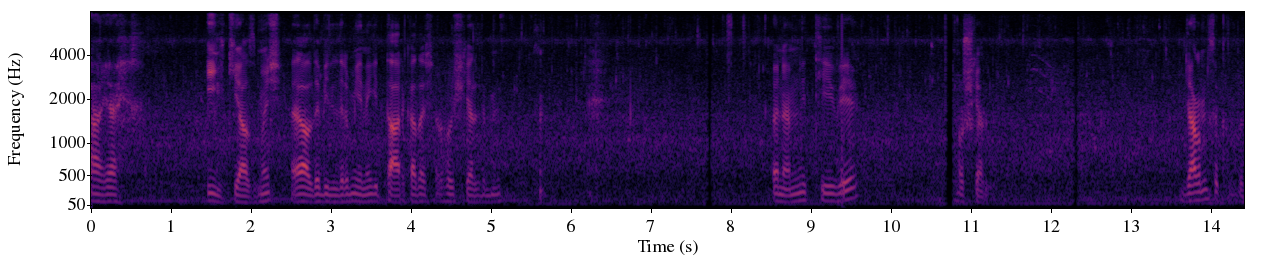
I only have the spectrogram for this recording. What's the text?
Ay ay. İlk yazmış. Herhalde bildirim yeni gitti arkadaşlar. Hoş geldiniz. Önemli TV. Hoş geldin. Canım sıkıldı.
